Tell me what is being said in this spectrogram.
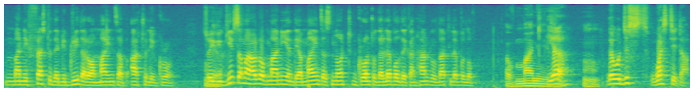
manifest to the degree that our minds have actually grown. So if you give someone a lot of money and their minds has not grown to the level they can handle that level of Of money. is yeah, Mhm. they will just waste it up.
